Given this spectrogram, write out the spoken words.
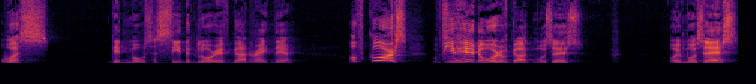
was did Moses see the glory of God right there? Of course, if you hear the word of God, Moses, Oi Moses,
